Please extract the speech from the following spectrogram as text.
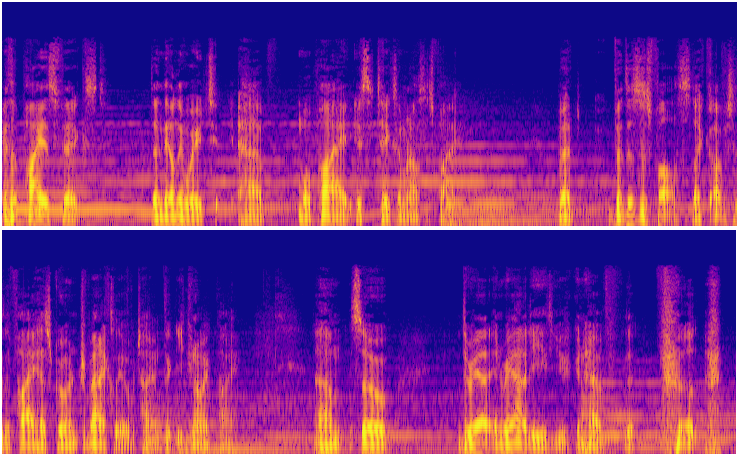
if the pie is fixed, then the only way to have more pie is to take someone else's pie. But but this is false. Like obviously, the pie has grown dramatically over time, the economic pie. Um, so the rea- in reality, you can have the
